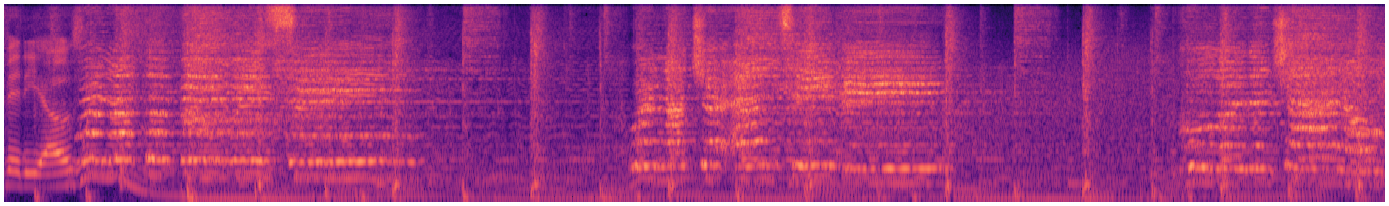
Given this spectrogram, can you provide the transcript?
videos. We're not the BBC. We're not your MTV. Cooler than Channel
